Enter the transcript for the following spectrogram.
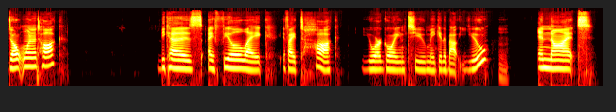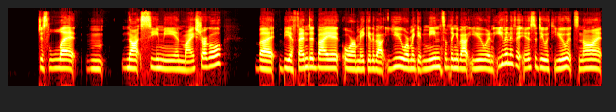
don't want to talk because I feel like if I talk, you're going to make it about you Mm. and not just let m- not see me and my struggle but be offended by it or make it about you or make it mean something about you and even if it is to do with you it's not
